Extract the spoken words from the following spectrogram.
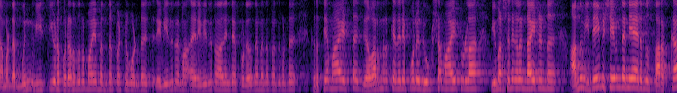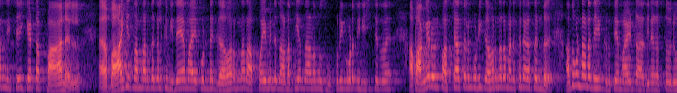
നമ്മുടെ മുൻ വി സിയുടെ പുനർനിർമ്മാണം ബന്ധപ്പെട്ടുകൊണ്ട് രവീന്ദ്ര രവീന്ദ്രനാഥിന്റെ പുനർനിർമ്മാണം ബന്ധപ്പെട്ടുകൊണ്ട് കൃത്യമായിട്ട് ഗവർണർക്കെതിരെ പോലെ രൂക്ഷമായിട്ടുള്ള വിമർശനങ്ങൾ ഉണ്ടായിട്ടുണ്ട്. അന്നും ഇതേ വിഷയം തന്നെയായിരുന്നു. സർക്കാർ നിശ്ചയിക്കേണ്ട പാനൽ ബാഹ്യ സമ്മർദ്ദങ്ങൾക്ക് വിധേയമായിക്കൊണ്ട് ഗവർണർ അപ്പോയിൻമെന്റ് നടത്തിയെന്നാണെന്ന് സുപ്രീം കോടതി നിരീക്ഷിച്ചത് അപ്പോൾ അങ്ങനെ ഒരു പശ്ചാത്തലം കൂടി ഗവർണർ മനസ്സിനകത്തുണ്ട്. അതുകൊണ്ടാണ് അദ്ദേഹം കൃത്യമായിട്ട് അതിനകത്ത് ഒരു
